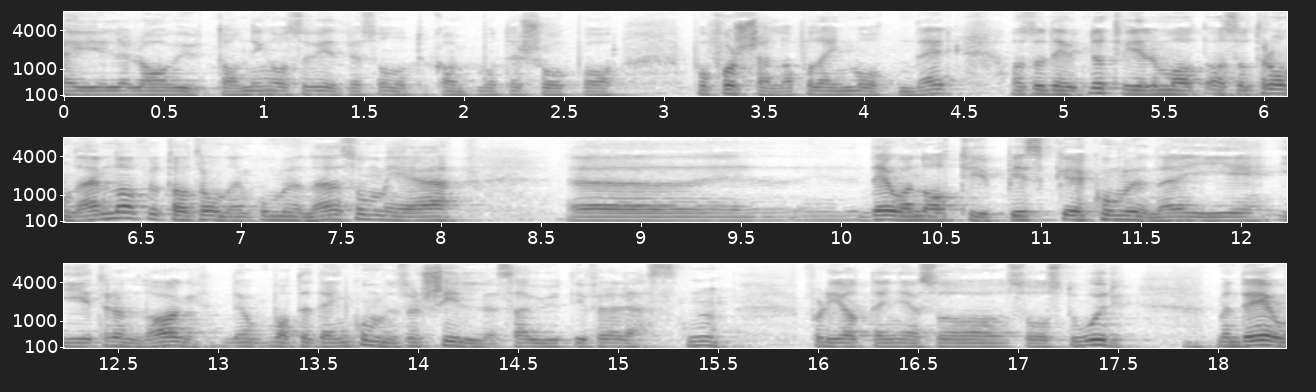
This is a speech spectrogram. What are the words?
høy eller lav utdanning osv., så videre, sånn at du kan på en måte se på, på forskjeller på den måten der. Altså Det er jo ikke noe tvil om at altså Trondheim, da, for å ta Trondheim kommune, som er eh, Det er jo en atypisk kommune i, i Trøndelag. Det er jo på en måte den kommunen som skiller seg ut fra resten, fordi at den er så, så stor. Men det er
